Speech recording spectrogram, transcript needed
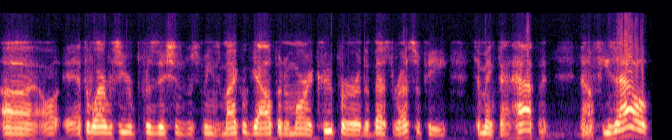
Uh, at the wide receiver positions, which means Michael Gallup and Amari Cooper are the best recipe to make that happen. Now, if he's out,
